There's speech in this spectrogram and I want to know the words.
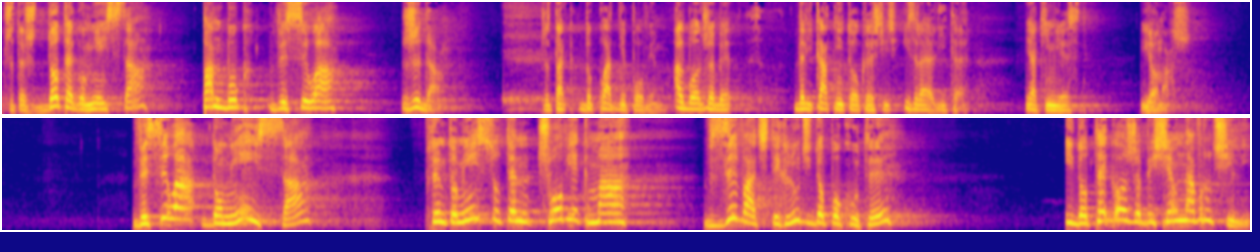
czy też do tego miejsca, Pan Bóg wysyła Żyda, że tak dokładnie powiem, albo żeby delikatnie to określić, Izraelitę, jakim jest Jonasz. Wysyła do miejsca, w którym to miejscu ten człowiek ma wzywać tych ludzi do pokuty i do tego, żeby się nawrócili.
